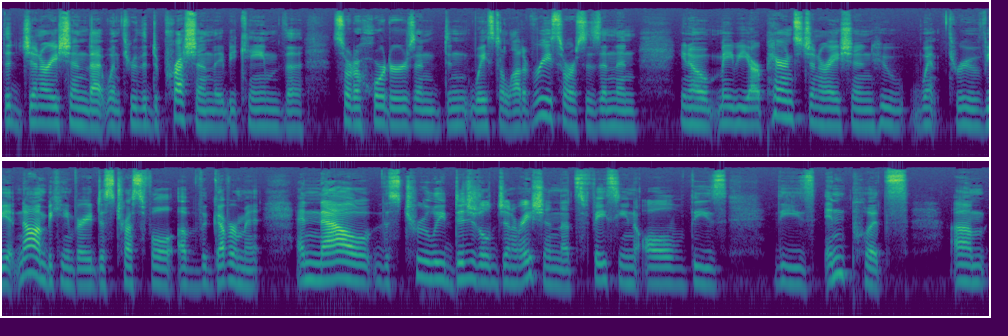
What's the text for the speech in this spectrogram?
the generation that went through the depression, they became the sort of hoarders and didn't waste a lot of resources. And then, you know, maybe our parents' generation who went through Vietnam became very distrustful of the government. And now this truly digital generation that's facing all these these inputs um,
